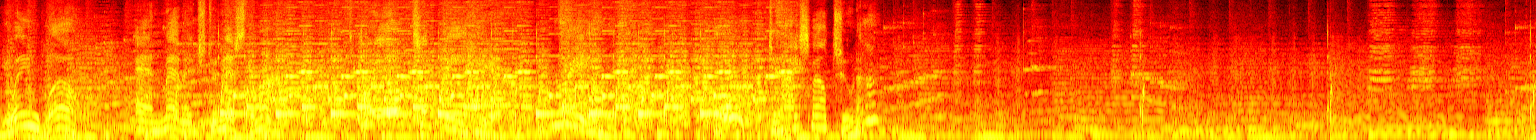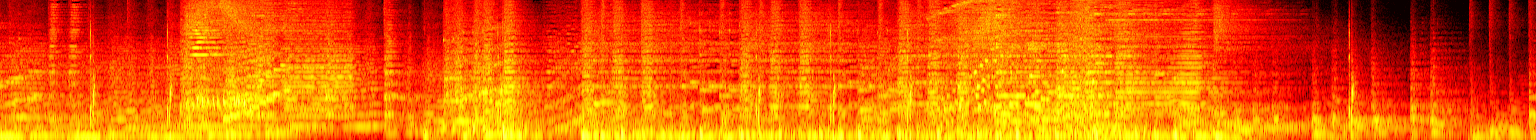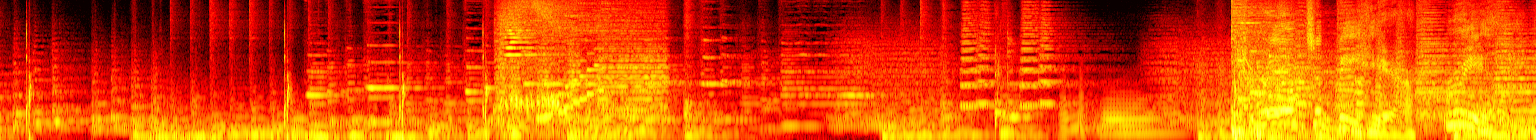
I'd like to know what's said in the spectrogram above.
You aimed low and managed to miss the mark. Thrilled to be here. Really. Oh, did I smell tuna? To be here, really.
